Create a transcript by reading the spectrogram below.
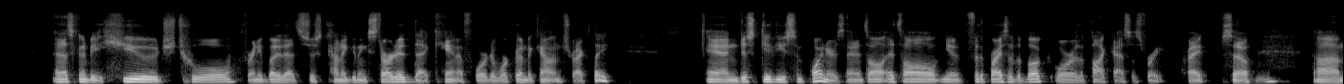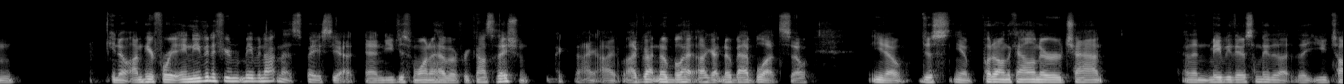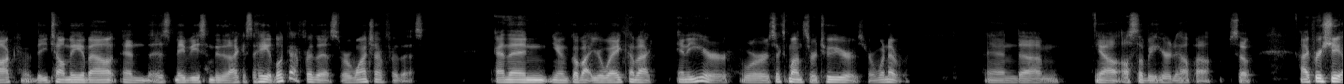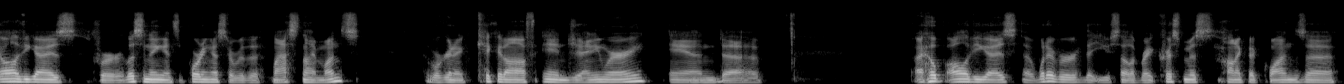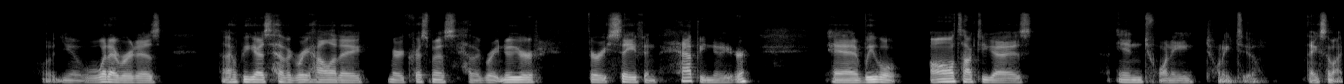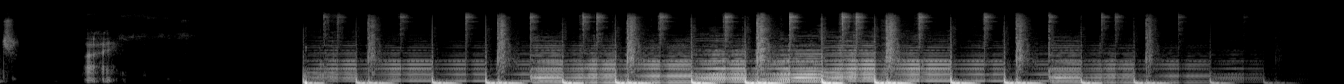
And that's going to be a huge tool for anybody that's just kind of getting started that can't afford to work with an accountant directly and just give you some pointers and it's all it's all you know for the price of the book or the podcast is free right so mm-hmm. um you know, I'm here for you. And even if you're maybe not in that space yet, and you just want to have a free consultation, I, I I've got no blood, I got no bad blood. So, you know, just you know, put it on the calendar, chat, and then maybe there's something that, that you talk that you tell me about, and there's maybe something that I can say, hey, look out for this or watch out for this, and then you know, go about your way, come back in a year or six months or two years or whatever, and um, yeah, I'll, I'll still be here to help out. So, I appreciate all of you guys for listening and supporting us over the last nine months. We're going to kick it off in January. And uh, I hope all of you guys, uh, whatever that you celebrate, Christmas, Hanukkah, Kwanzaa, you know, whatever it is, I hope you guys have a great holiday. Merry Christmas. Have a great New Year. Very safe and happy New Year. And we will all talk to you guys in 2022. Thanks so much. Bye.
